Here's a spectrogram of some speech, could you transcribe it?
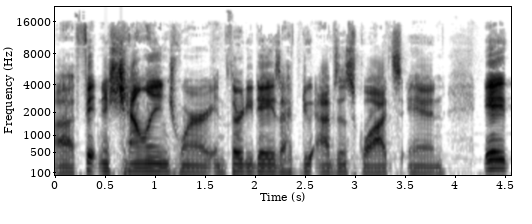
uh, fitness challenge, where in 30 days I have to do abs and squats, and it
